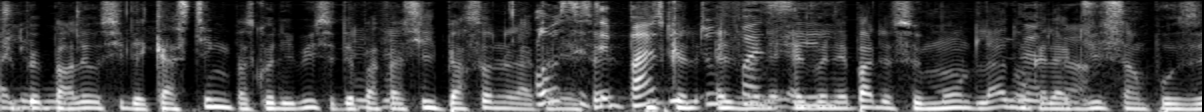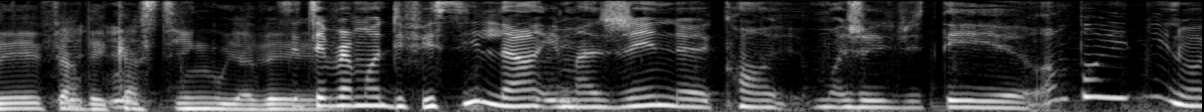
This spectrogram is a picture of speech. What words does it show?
tu, peux parler aussi des castings parce qu'au début, c'était pas facile, personne ne la Oh, connaissait. c'était pas du puisqu'elle- tout elle, venait, facile. elle venait pas de ce monde-là, donc elle a dû s'imposer, faire des castings où il y avait. C'était vraiment difficile. Hein. Imagine euh, quand moi j'étais euh, un peu you know,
